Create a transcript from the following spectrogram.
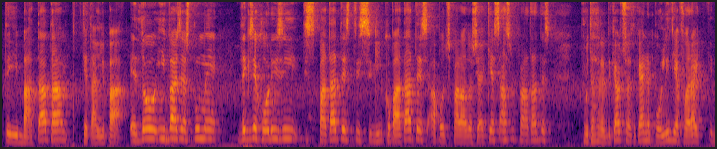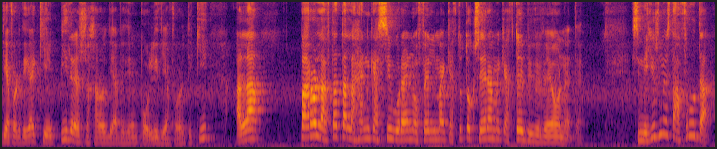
την πατάτα και τα λοιπά. Εδώ ή βάζει ας πούμε δεν ξεχωρίζει τις πατάτες, τις γλυκοπατάτες από τις παραδοσιακές άσπρες πατάτες που τα θρεπτικά τους ουσιαστικά είναι πολύ διαφορετικά και η επίδραση του σαχαροδιαβήτη είναι πολύ διαφορετική αλλά παρόλα αυτά τα λαχανικά σίγουρα είναι ωφέλιμα και αυτό το ξέραμε και αυτό επιβεβαιώνεται. Συνεχίζουμε στα φρούτα.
